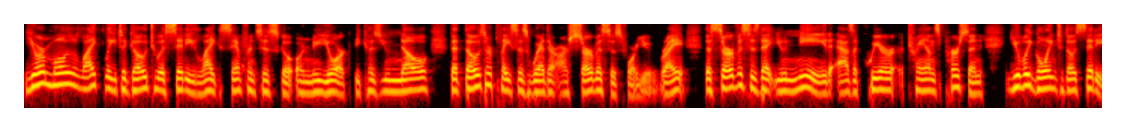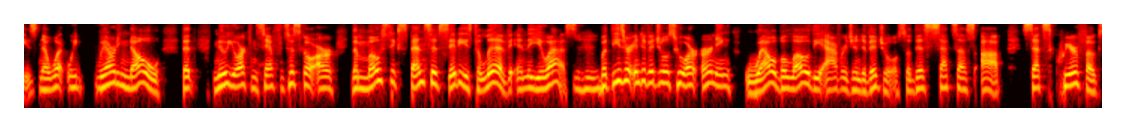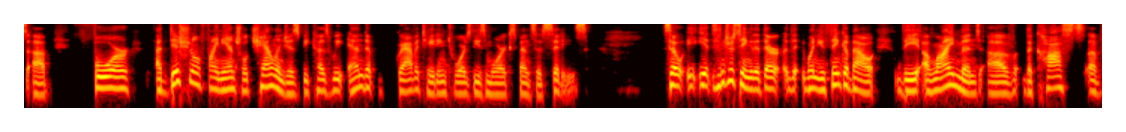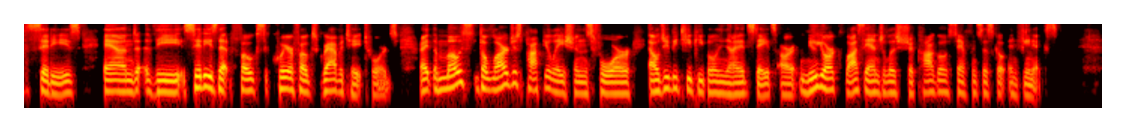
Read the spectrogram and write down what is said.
you're more likely to go to a city like San Francisco or New York because you know that those are places where there are services for you, right? The services that you need as a queer trans person, you'll be going to those cities. Now, what we we already know that New York and San Francisco are the most expensive cities to live in the US. Mm-hmm. But these are individuals who are earning well below the average individual. So this sets us up, sets queer folks up for additional financial challenges because we end up gravitating towards these more expensive cities. So it's interesting that there, when you think about the alignment of the costs of cities and the cities that folks, queer folks, gravitate towards, right? The most, the largest populations for LGBT people in the United States are New York, Los Angeles, Chicago, San Francisco, and Phoenix.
